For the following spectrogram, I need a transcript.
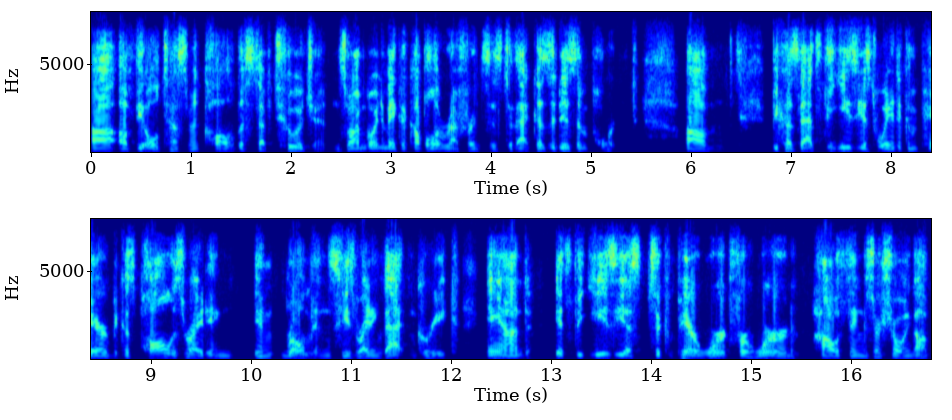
uh, of the Old Testament called the Septuagint. And so I'm going to make a couple of references to that because it is important. Um, because that's the easiest way to compare because Paul is writing in Romans, he's writing that in Greek, and it's the easiest to compare word for word how things are showing up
